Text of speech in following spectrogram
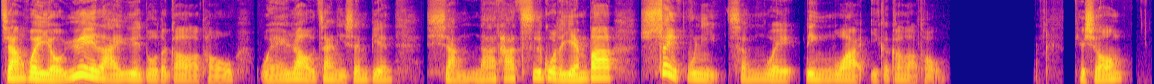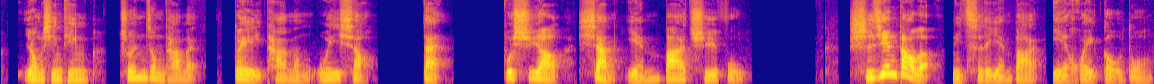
将会有越来越多的高老头围绕在你身边，想拿他吃过的盐巴说服你成为另外一个高老头。铁雄，用心听，尊重他们，对他们微笑，但不需要向盐巴屈服。时间到了，你吃的盐巴也会够多。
